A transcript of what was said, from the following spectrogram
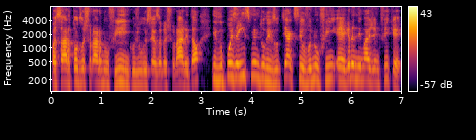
passar todos a chorar no fim, com o Júlio César a chorar e tal, e depois é isso mesmo que tu dizes, o Tiago Silva no fim é a grande imagem que fica, é,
